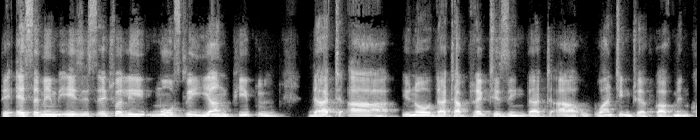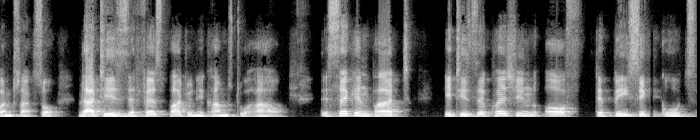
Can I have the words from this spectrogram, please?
the SMMEs, it's actually mostly young people that are, you know, that are practicing, that are wanting to have government contracts. So that is the first part when it comes to how. The second part, it is the question of the basic goods,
